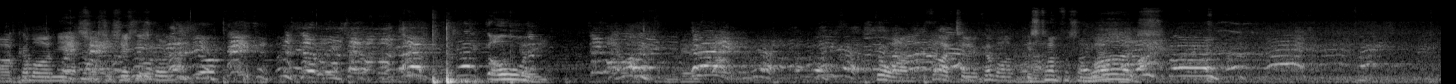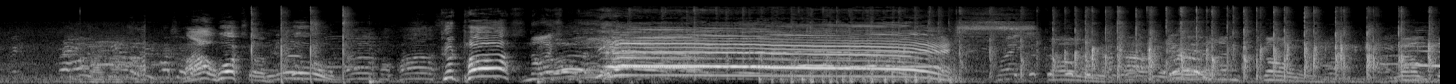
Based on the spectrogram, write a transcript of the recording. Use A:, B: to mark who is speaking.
A: Oh, come on, yes, yes, yes, yes, it's going.
B: Goal!
A: Go on, 5 2, come on.
B: It's time for some
A: words.
C: Wow, what a ball! Good pass!
B: Nice oh, ball!
C: Yes! Great goal! Excellent goal! Well done.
